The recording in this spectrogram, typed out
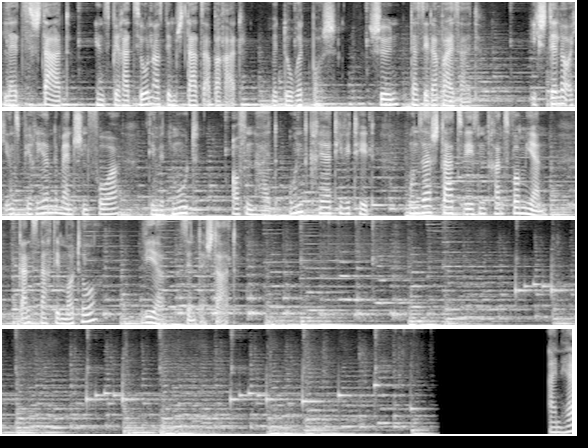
Let's Start. Inspiration aus dem Staatsapparat mit Dorit Bosch. Schön, dass ihr dabei seid. Ich stelle euch inspirierende Menschen vor, die mit Mut, Offenheit und Kreativität unser Staatswesen transformieren. Ganz nach dem Motto, wir sind der Staat.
